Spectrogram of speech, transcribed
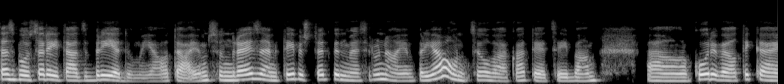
Tas būs arī tāds brieduma jautājums. Un reizēm, tīpaši tad, kad mēs runājam par jaunu cilvēku attiecībām, kuri vēl tikai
